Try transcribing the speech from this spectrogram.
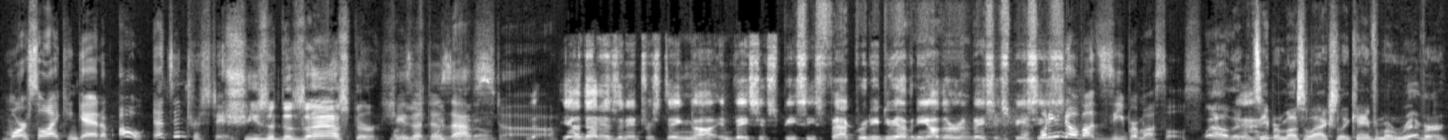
what morsel I can get of, oh, that's interesting. She's a disaster. She's a just point that disaster. Yeah, that is an interesting uh, invasive species fact. Rudy, do you have any other invasive species? What do you know about zebra mussels? Well, the Yeah. zebra mussel actually came from a river.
